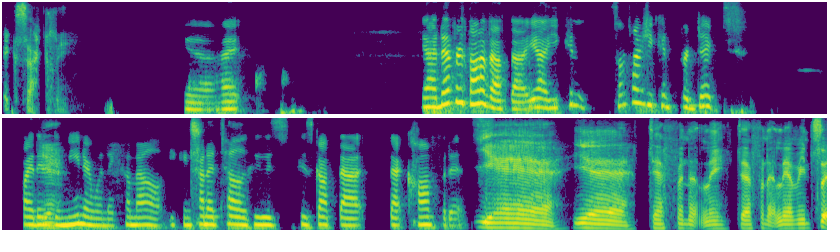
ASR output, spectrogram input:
Exactly. Yeah, I. Yeah, I never thought about that. Yeah, you can sometimes you can predict by their yeah. demeanor when they come out. You can kind of tell who's who's got that that confidence. Yeah, yeah, definitely, definitely. I mean, so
